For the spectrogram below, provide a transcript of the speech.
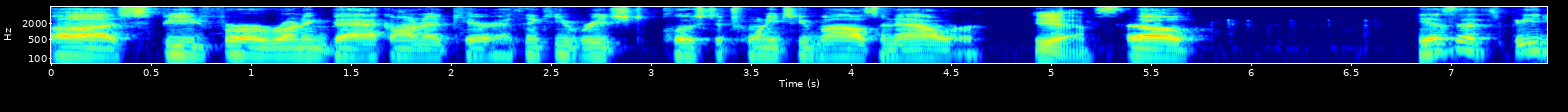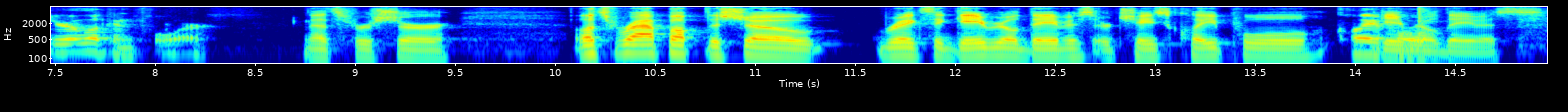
uh, speed for a running back on a carry. I think he reached close to 22 miles an hour. Yeah. So he has that speed you're looking for. That's for sure. Let's wrap up the show. Riggs at Gabriel Davis or Chase Claypool. Claypool. Gabriel Davis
